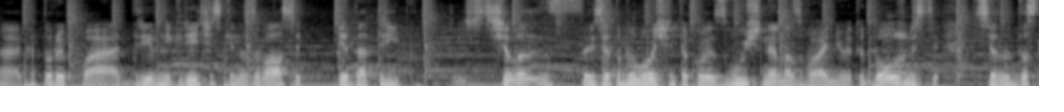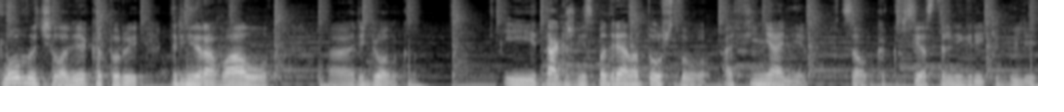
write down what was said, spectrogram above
э, который по-древнегречески назывался педатрип. То есть, то есть это было очень такое звучное название этой должности. То есть это дословно человек, который тренировал э, ребенка. И также, несмотря на то, что афиняне в целом, как все остальные греки, были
